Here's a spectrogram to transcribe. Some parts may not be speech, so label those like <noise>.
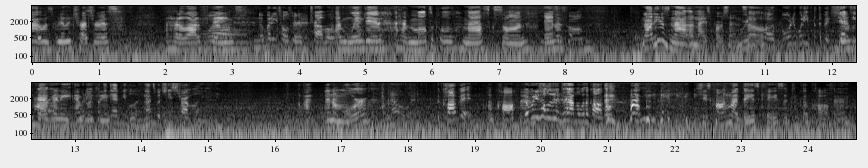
It was really treacherous. I had a lot of things. Nobody told her to travel. I'm winded. I have multiple masks on. What's And it called? Nadia's not a nice person, Where do, you so where, do, where do you put the dead doesn't people have in? any Where do you put the dead people in? That's what she's traveling in. I, in a morgue, No. The coffin. a coffin. Nobody told her to travel with a coffin. <laughs> <laughs> She's calling my bass case a, a coffin.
